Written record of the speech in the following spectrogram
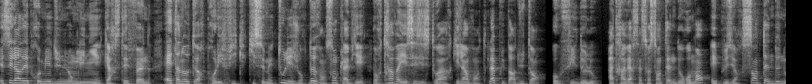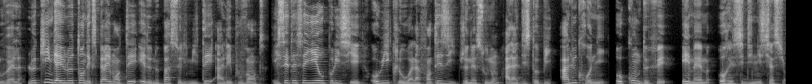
Et c'est l'un des premiers d'une longue lignée car Stephen est un auteur prolifique qui se met tous les jours devant son clavier pour travailler ses histoires qu'il invente la plupart du temps au fil de l'eau. À travers sa soixantaine de romans et plusieurs centaines de nouvelles, le King a eu le temps d'expérimenter et de ne pas se limiter à l'épouvante. Il s'est essayé au policier, au huis clos, à la fantaisie, jeunesse ou non, à la dystopie, à l'uchronie, au conte de fées et même au récit d'initiation.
